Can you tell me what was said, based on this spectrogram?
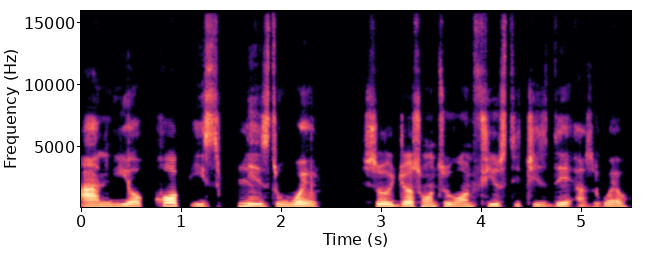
and your cup is placed well. So you just want to run few stitches there as well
